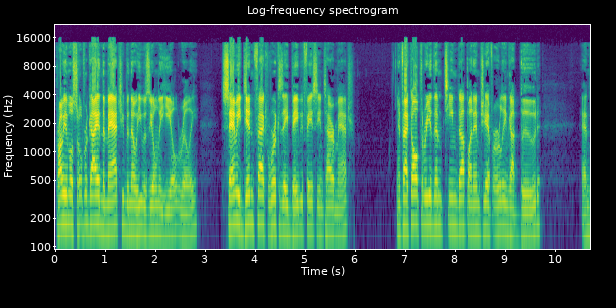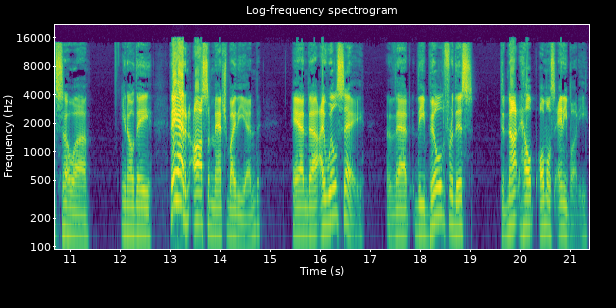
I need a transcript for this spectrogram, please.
Probably the most over guy in the match, even though he was the only heel, really. Sammy did, in fact, work as a babyface the entire match. In fact, all three of them teamed up on MJF early and got booed. And so, uh, you know, they they had an awesome match by the end. And uh, I will say that the build for this did not help almost anybody.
